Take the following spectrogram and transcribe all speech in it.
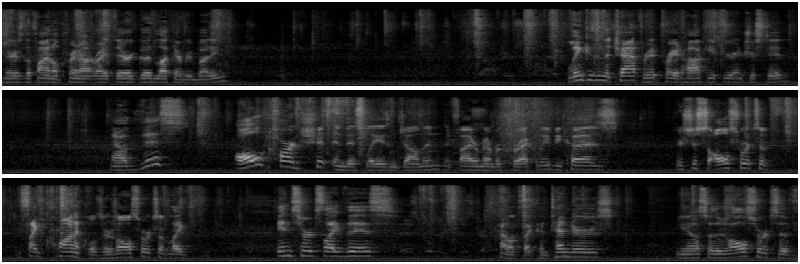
There's the final printout right there. Good luck, everybody. Link is in the chat for Hit Parade Hockey if you're interested. Now, this, all card shit in this, ladies and gentlemen, if I remember correctly, because there's just all sorts of, it's like Chronicles. There's all sorts of like inserts like this. Kind of looks like contenders, you know, so there's all sorts of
